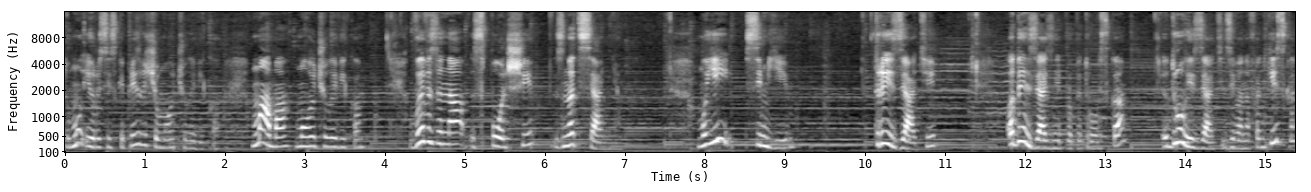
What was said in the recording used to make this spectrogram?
тому і російське прізвище мого чоловіка. Мама мого чоловіка вивезена з Польщі з надсяння. Моїй сім'ї три зяті, один зять з Дніпропетровська, другий зять з Івано-Франківська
